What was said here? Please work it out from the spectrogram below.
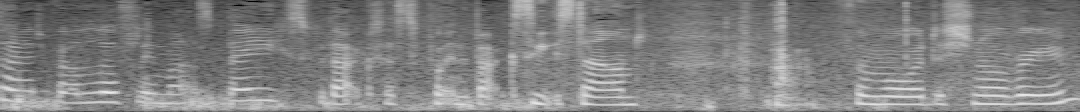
Inside we've got a lovely mat space with access to putting the back seats down for more additional room.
